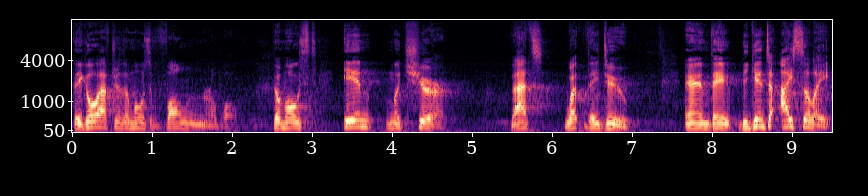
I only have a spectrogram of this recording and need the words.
They go after the most vulnerable, the most immature. That's what they do. And they begin to isolate.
